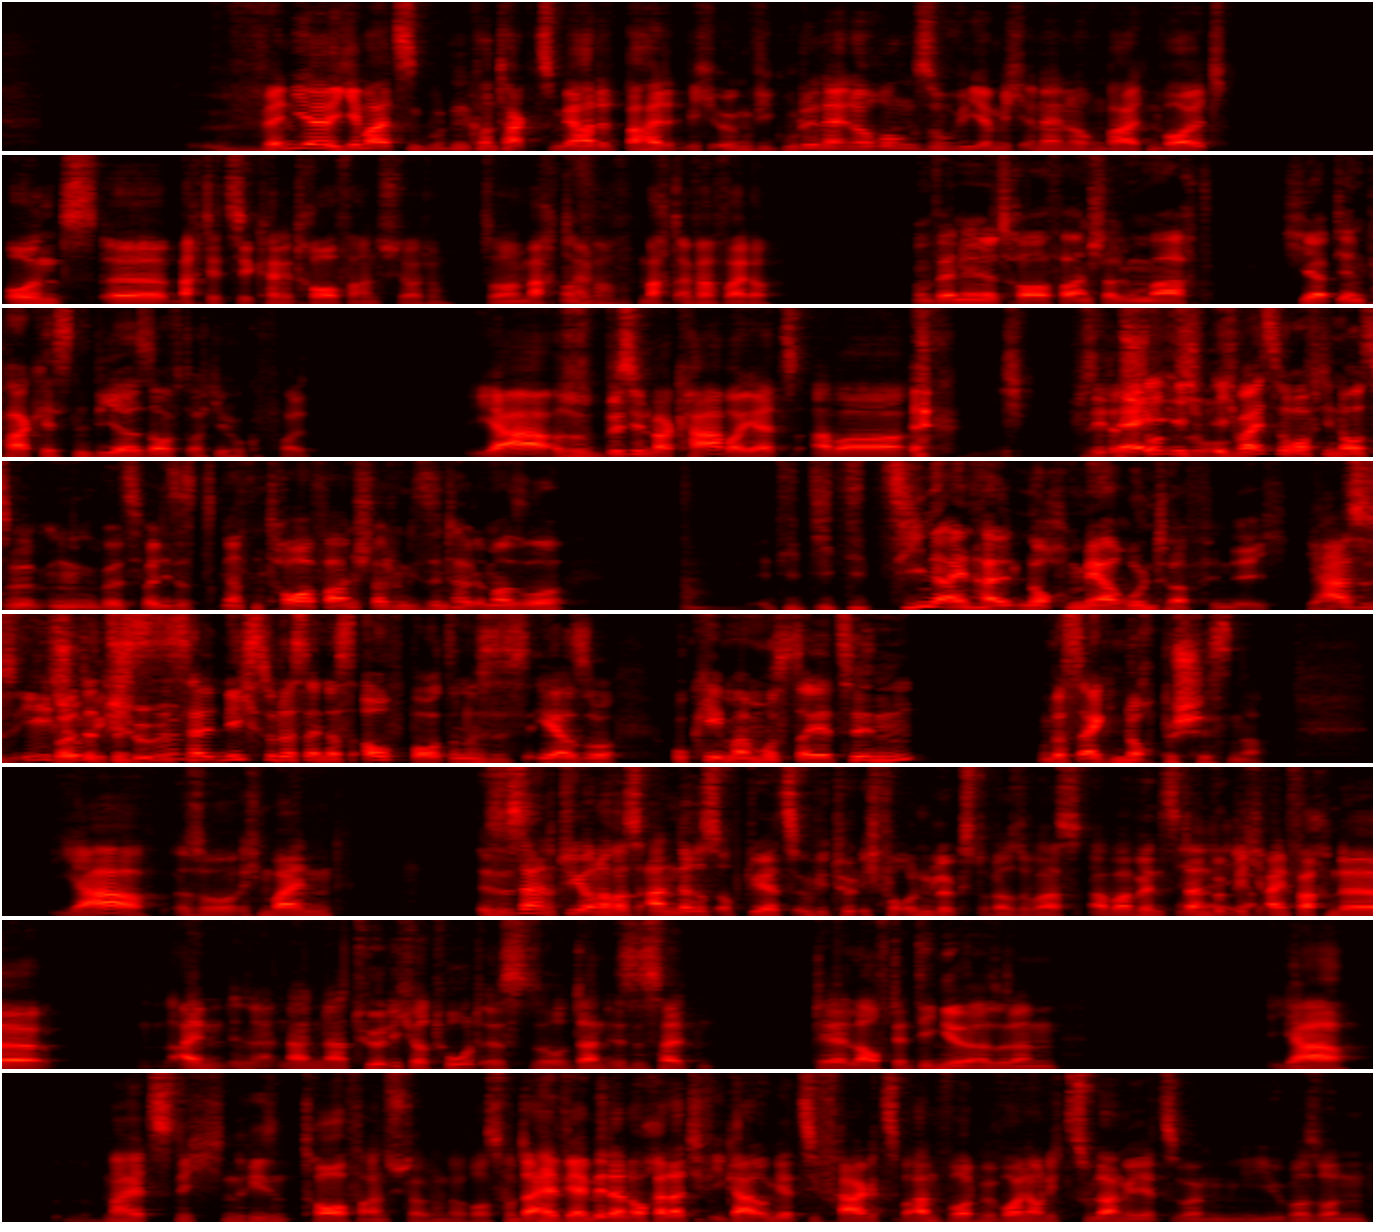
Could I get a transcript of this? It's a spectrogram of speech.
Wenn ihr jemals einen guten Kontakt zu mir hattet, behaltet mich irgendwie gut in Erinnerung, so wie ihr mich in Erinnerung behalten wollt. Und äh, macht jetzt hier keine Trauerveranstaltung, sondern macht Auf- einfach, macht einfach weiter. Und wenn ihr eine Trauerveranstaltung macht, hier habt ihr ein paar Kisten Bier, sauft euch die Hucke voll. Ja, also ein bisschen makaber jetzt, aber ich sehe das Ja, schon ich, so. ich weiß, worauf du hinaus mm, willst, weil diese ganzen Trauerveranstaltungen, die sind halt immer so. Die, die, die ziehen einen halt noch mehr runter, finde ich. ja, es ist eh So, schon nicht das schön. ist halt nicht so, dass einen das aufbaut, sondern es ist eher so, okay, man muss da jetzt hin. Und das ist eigentlich noch beschissener. Ja, also ich meine, es ist ja natürlich auch noch was anderes, ob du jetzt irgendwie tödlich verunglückst oder sowas. Aber wenn es dann Ja, wirklich ja. einfach eine, ein, ein natürlicher Tod ist, so, dann ist es halt der Lauf der Dinge. Also dann, ja, mach jetzt nicht eine riesen Trauerveranstaltung daraus. Von daher wäre mir dann auch relativ egal, um jetzt die Frage zu beantworten. Wir wollen ja auch nicht zu lange jetzt irgendwie über so ein,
